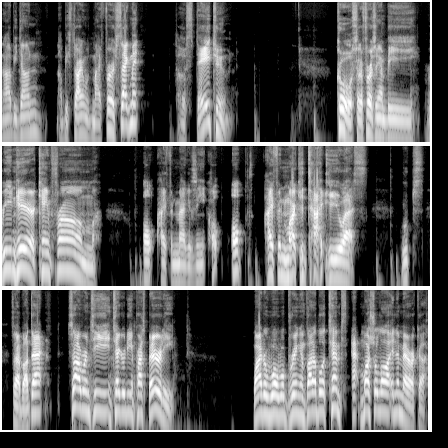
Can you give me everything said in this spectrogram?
I'll be done. I'll be starting with my first segment. So stay tuned. Cool. So the first thing I'm be reading here came from alt-magazine alt-market.us. Oops. Sorry about that. Sovereignty, integrity, and prosperity. Wider war will bring inviolable attempts at martial law in America.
